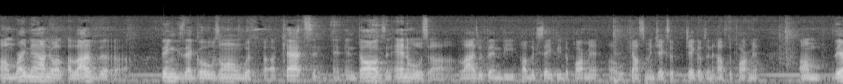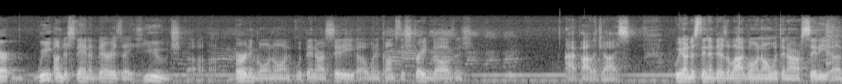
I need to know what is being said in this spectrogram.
Um, right now, I know a, a lot of the uh, things that goes on with uh, cats and, and, and dogs and animals uh, lies within the public safety department uh, with Councilman Jacob, Jacobs in the health department. Um, there, we understand that there is a huge uh, burden going on within our city when it comes to stray dogs and. I apologize. We understand that there's a lot going on within our city uh,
